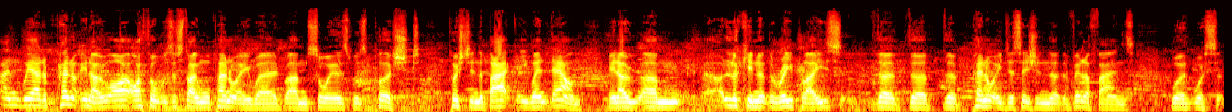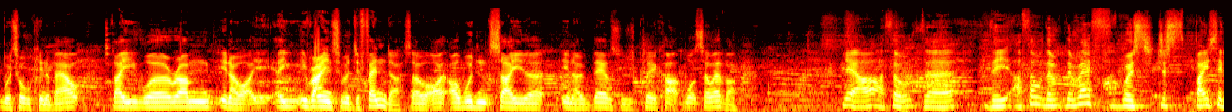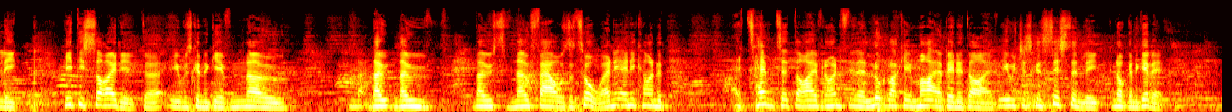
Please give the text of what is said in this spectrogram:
and we had a penalty. You know, I, I thought it was a Stonewall penalty where um, Sawyer's was pushed pushed in the back. He went down. You know, um, looking at the replays, the, the, the penalty decision that the Villa fans were, were, were talking about, they were, um, you know, he, he ran into a defender. So I, I wouldn't say that you know theirs was clear cut whatsoever. Yeah, I, I thought the the I thought the, the ref was just basically he decided that he was going to give no no no no no fouls at all. Any any kind of attempt at diving or anything that looked like it might have been a dive, he was just consistently not going to give it.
